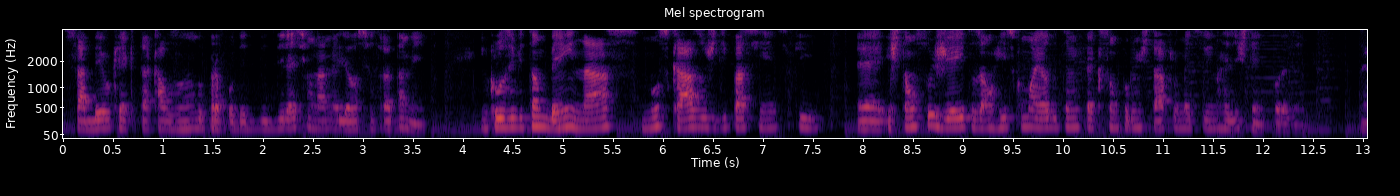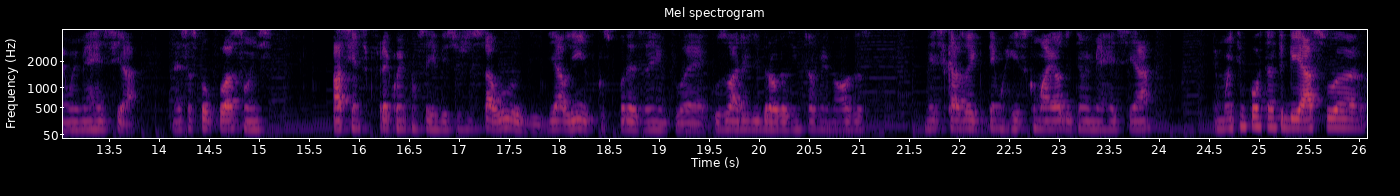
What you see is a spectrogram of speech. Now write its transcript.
saber o que é que está causando para poder direcionar melhor seu tratamento inclusive também nas, nos casos de pacientes que é, estão sujeitos a um risco maior de ter uma infecção por um estafilomethicilino resistente, por exemplo, né, um MRSA. Nessas populações, pacientes que frequentam serviços de saúde, dialíticos, por exemplo, é, usuários de drogas intravenosas, nesse caso aí que tem um risco maior de ter um MRSA, é muito importante guiar, sua,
